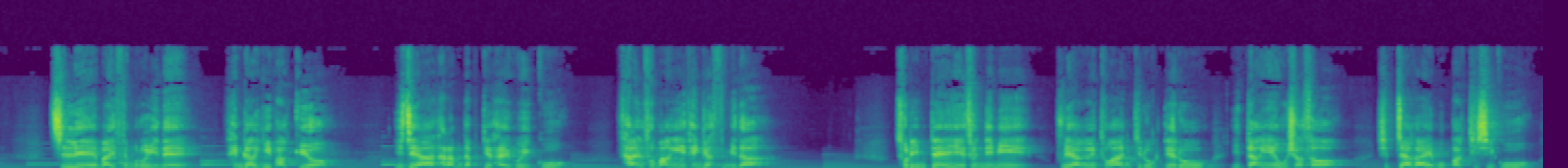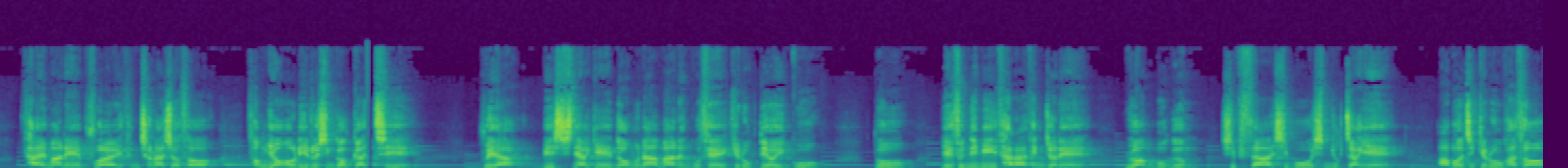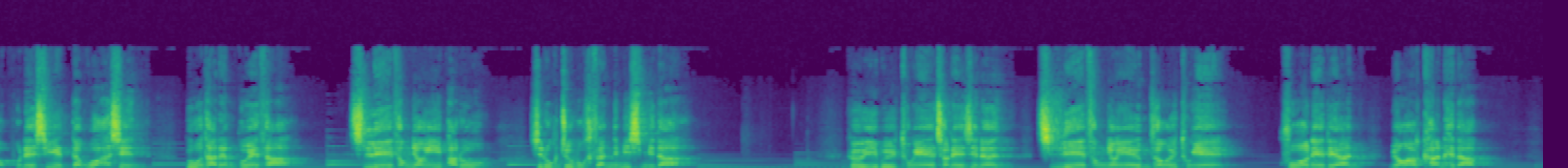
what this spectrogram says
진리의 말씀으로 인해 생각이 바뀌어 이제야 사람답게 살고 있고 산 소망이 생겼습니다. 초림 때 예수님이 구약을 통한 기록대로 이 땅에 오셔서 십자가에 못 박히시고 사흘 만에 부활 승천하셔서 성경을 이루신 것 같이 구약 및 신약의 너무나 많은 곳에 기록되어 있고 또 예수님이 살아생전에 요한복음 14, 15, 16장에 아버지께로 가서 보내시겠다고 하신 또 다른 보혜사 진리의 성령이 바로 신옥주 목사님이십니다. 그 입을 통해 전해지는 진리의 성령의 음성을 통해 구원에 대한 명확한 해답,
